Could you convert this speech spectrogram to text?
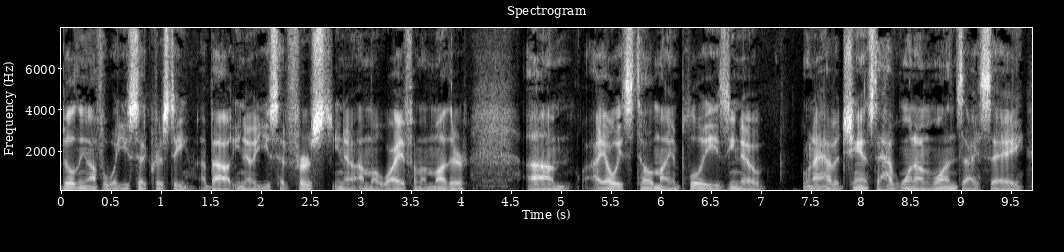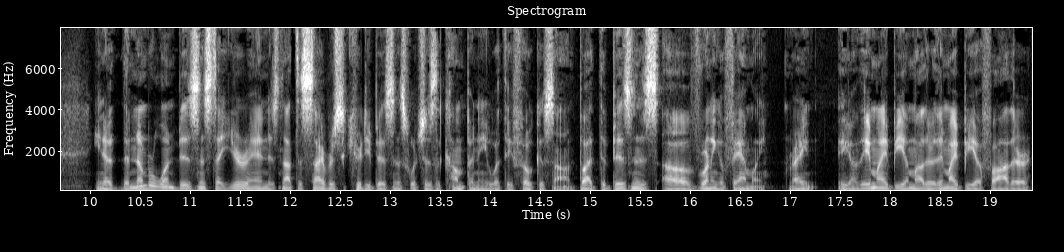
building off of what you said, Kristi, about, you know, you said first, you know, I'm a wife, I'm a mother. Um, I always tell my employees, you know, when I have a chance to have one on ones, I say, you know, the number one business that you're in is not the cybersecurity business, which is the company, what they focus on, but the business of running a family, right? You know, they might be a mother, they might be a father,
